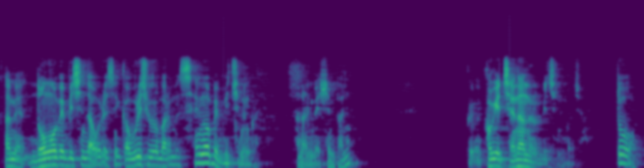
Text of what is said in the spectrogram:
그 다음에 농업에 미친다고 그랬으니까 우리 식으로 말하면 생업에 미치는 거예요. 하나님의 심판이. 그, 거기에 재난으로 미치는 거죠. 또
